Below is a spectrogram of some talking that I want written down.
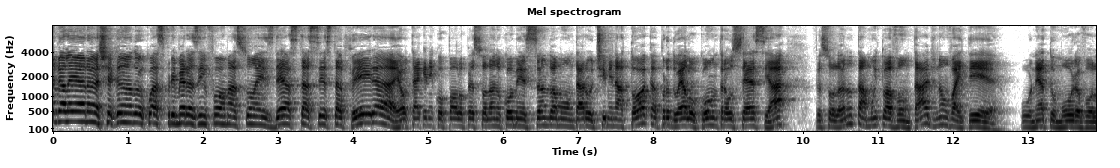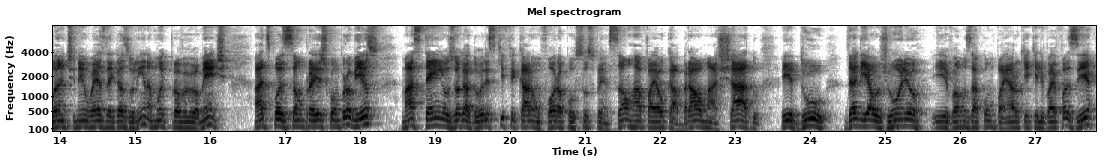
galera, chegando com as primeiras informações desta sexta-feira. É o técnico Paulo Pessolano começando a montar o time na toca para o duelo contra o CSA. Pessolano está muito à vontade, não vai ter o Neto Moura volante nem o Wesley Gasolina, muito provavelmente, à disposição para este compromisso mas tem os jogadores que ficaram fora por suspensão: Rafael Cabral, Machado, Edu, Daniel Júnior. E vamos acompanhar o que, que ele vai fazer.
